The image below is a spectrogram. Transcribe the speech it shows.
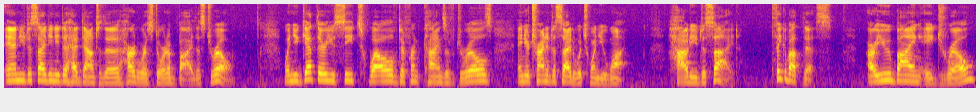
and you decide you need to head down to the hardware store to buy this drill. When you get there, you see 12 different kinds of drills, and you're trying to decide which one you want. How do you decide? Think about this Are you buying a drill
